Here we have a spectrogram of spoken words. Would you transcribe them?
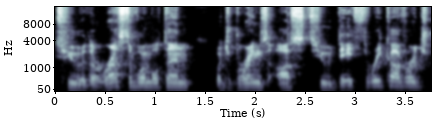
to the rest of Wimbledon, which brings us to day three coverage.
